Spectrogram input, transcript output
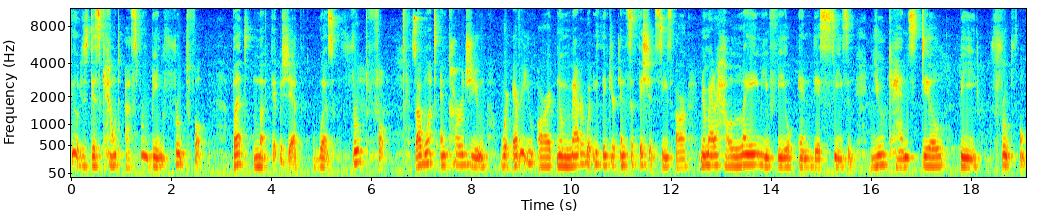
failures discount us from being fruitful. But Mephibosheth was fruitful. So I want to encourage you wherever you are, no matter what you think your insufficiencies are, no matter how lame you feel in this season, you can still be fruitful.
